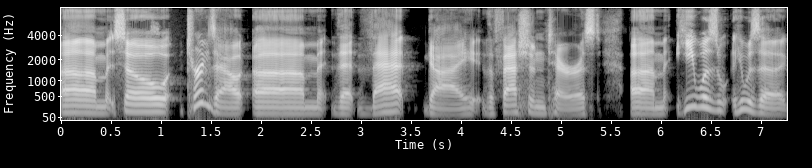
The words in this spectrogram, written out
um so turns out um that that guy the fashion terrorist um he was he was a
